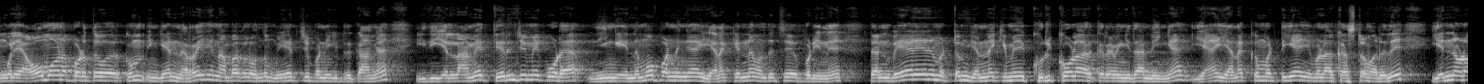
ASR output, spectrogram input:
உங்களை அவமானப்படுத்துவதற்கும் இங்கே நிறைய நபர்கள் வந்து முயற்சி பண்ணிக்கிட்டு இருக்காங்க. இது எல்லாமே தெரிஞ்சுமே கூட நீங்கள் என்னமோ பண்ணுங்க எனக்கு என்ன வந்துச்சு அப்படின்னு தன் வேலையில் மட்டும் என்றைக்குமே குறிக்கோளாக இருக்கிறவங்க தான் நீங்கள் ஏன் எனக்கு மட்டும் ஏன் இவ்வளோ கஷ்டம் வருது? என்னோட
